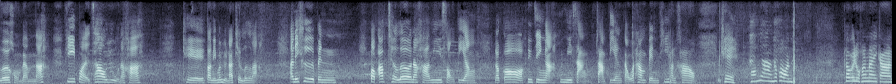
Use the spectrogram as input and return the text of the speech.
เลอร์ของแบมนะ ที่ปล่อยเช่าอยู่นะคะโอเค ตอนนี้มันอยู่หน้าเทเลอร์ละอันนี้คือเป็นป๊อปอัพเทเลอร์นะคะ มี 2 เตียง แล้วก็จริงๆอะมันมีสามสามเตียง แต่ว่าทำเป็นที่ทานข้าวโอเค พร้อมยังทุกคน เข้าไปดูข้างในกัน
